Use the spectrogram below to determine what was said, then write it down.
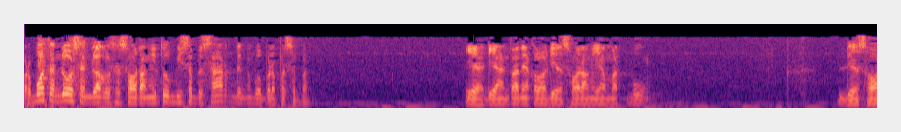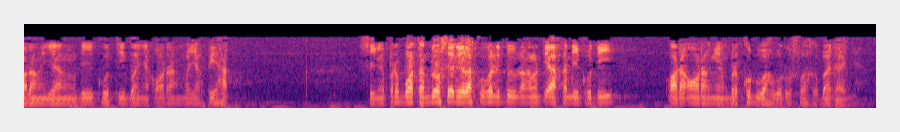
perbuatan dosa yang dilakukan seseorang itu bisa besar dengan beberapa sebab. Ya, di antaranya kalau dia seorang yang matbu, dia seorang yang diikuti banyak orang, banyak pihak. Sehingga perbuatan dosa yang dilakukan itu nanti akan diikuti orang-orang yang berkudwah beruswah kepadanya.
